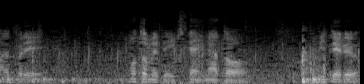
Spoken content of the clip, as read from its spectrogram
のやっぱり求めていきたいなと見てる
